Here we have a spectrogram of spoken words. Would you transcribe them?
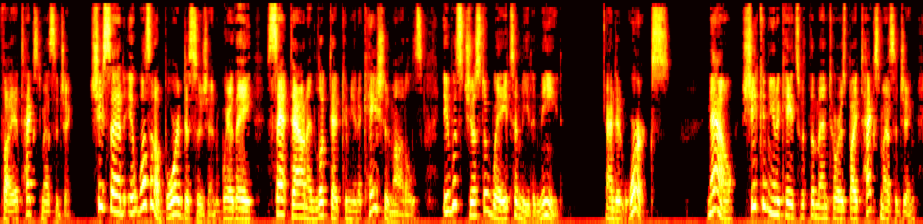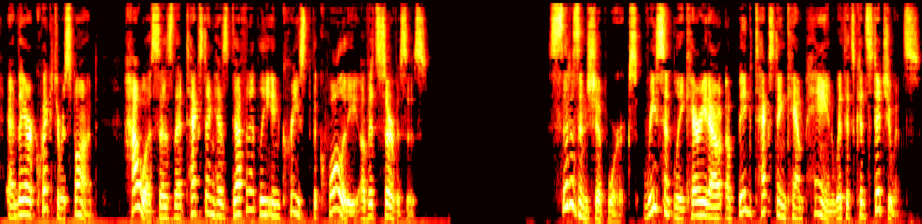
via text messaging. She said it wasn't a board decision where they sat down and looked at communication models, it was just a way to meet a need. And it works. Now, she communicates with the mentors by text messaging, and they are quick to respond. HOWA says that texting has definitely increased the quality of its services. Citizenship Works recently carried out a big texting campaign with its constituents.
